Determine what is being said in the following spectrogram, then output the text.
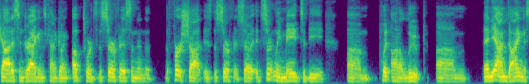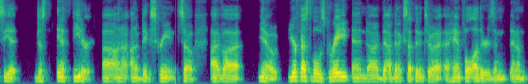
goddess and dragons kind of going up towards the surface and then the the first shot is the surface. So it's certainly made to be um, put on a loop. Um, and yeah, I'm dying to see it just in a theater uh, on a on a big screen. So I've uh, you know your festival was great, and uh, I've, been, I've been accepted into a, a handful others, and and I'm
